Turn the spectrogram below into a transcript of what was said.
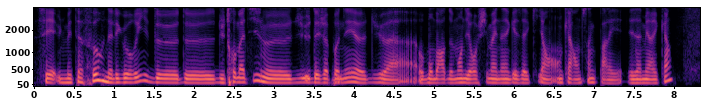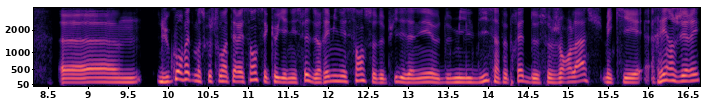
C'est une métaphore, une allégorie de, de- du traumatisme euh, du, des Japonais euh, dû à- au bombardement d'Hiroshima et Nagasaki en, en 45 par les, les Américains. Euh, du coup, en fait, moi, ce que je trouve intéressant, c'est qu'il y a une espèce de réminiscence depuis les années euh, 2010 à peu près de ce genre-là, mais qui est réingéré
